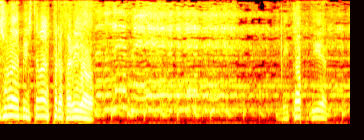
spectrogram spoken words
Es uno de mis temas preferidos. Mi top 10.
